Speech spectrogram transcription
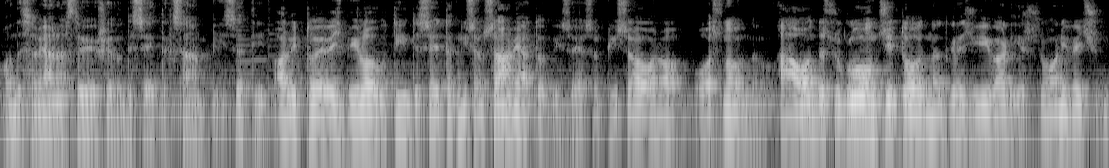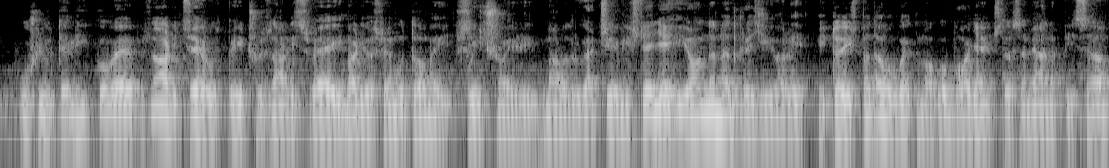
Onda sam ja nastavio još jedno desetak sam pisati, ali to je već bilo u tih desetak, nisam sam ja to pisao, ja sam pisao ono osnovno. A onda su glumci to nadgrađivali, jer su oni već ušli u te likove, znali celu priču, znali sve, imali o svemu tome slično ili malo drugačije mišljenje i onda nadgrađivali i to je ispadalo uvek mnogo bolje nego što sam ja napisao.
